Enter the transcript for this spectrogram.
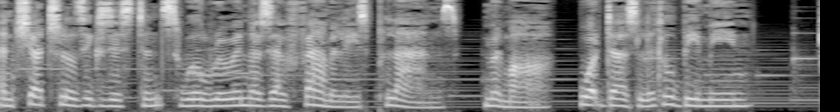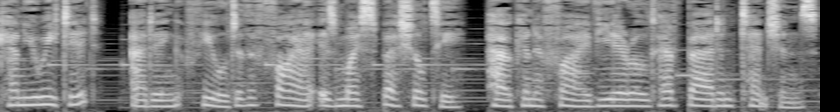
and Churchill's existence will ruin the Zhou family's plans. Mama, what does little bee mean? Can you eat it? Adding fuel to the fire is my specialty. How can a five-year-old have bad intentions?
